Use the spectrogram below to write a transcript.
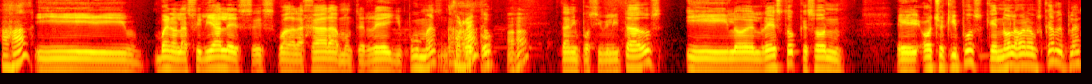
Ajá. Y bueno, las filiales es Guadalajara, Monterrey y Pumas. Correcto. Ajá. Están imposibilitados. Y lo del resto, que son eh, ocho equipos que no la van a buscar de plan.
